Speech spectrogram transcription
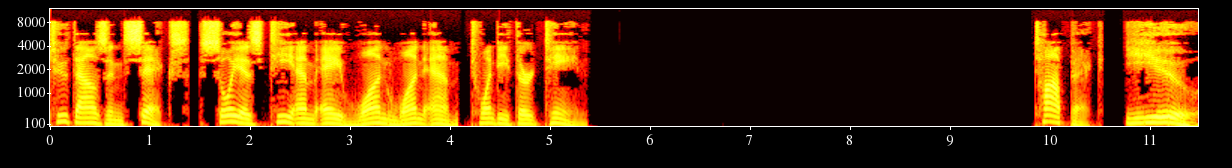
2006, Soyuz TMA 11M 2013. Topic U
